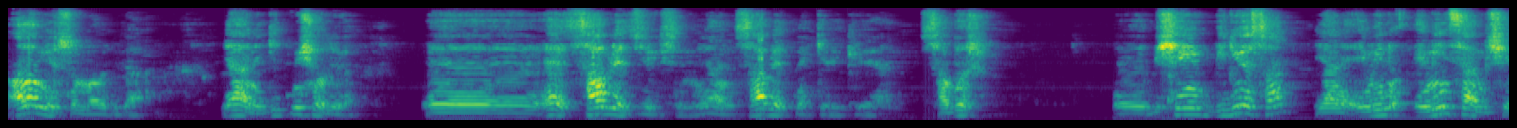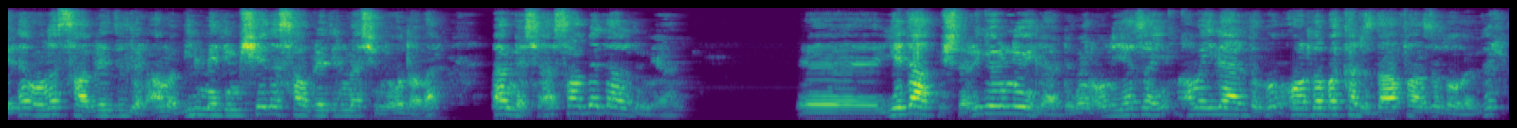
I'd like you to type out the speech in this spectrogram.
Alamıyorsun malı bir daha. Yani gitmiş oluyor. Ee, evet sabredeceksin. Yani sabretmek gerekiyor yani. Sabır. Ee, bir şeyin biliyorsan yani emin eminsen bir şeyden ona sabredilir. Ama bilmediğin bir şeye de sabredilmez şimdi o da var. Ben mesela sabrederdim yani. Ee, 7.60'ları görünüyor ileride. Ben onu yazayım ama ileride bu. Orada bakarız daha fazla da olabilir.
